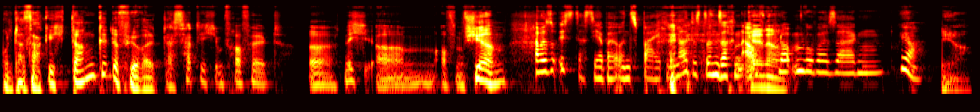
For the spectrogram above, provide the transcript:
Und da sage ich danke dafür, weil das hatte ich im Vorfeld äh, nicht ähm, auf dem Schirm. Aber so ist das ja bei uns beiden, ne? dass dann Sachen Genau. aufploppen, wo wir sagen, ja, Ja.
